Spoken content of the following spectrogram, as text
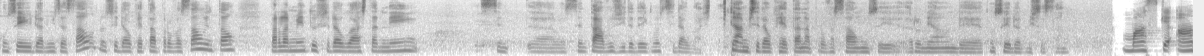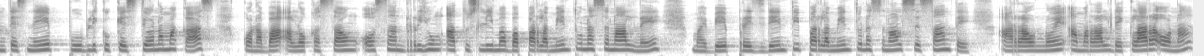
Conselho de Administração, não se dá o que está aprovação, então Parlamento se dá o gasta nem centavos de que o gasta. Dá o que está na aprovação reunião de Conselho de Administração. Mas que antes ne público questiona macas com a alocação osan rihung atus lima ba Parlamento Nacional ne, mas be presidente Parlamento Nacional cessante arau noe amaral declara ona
